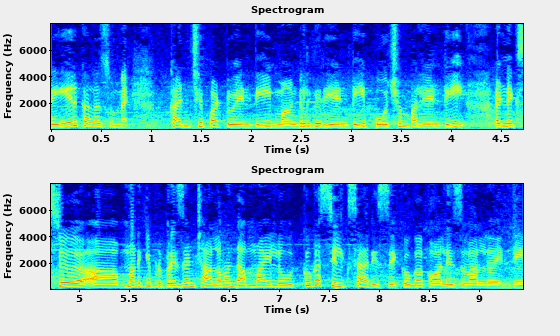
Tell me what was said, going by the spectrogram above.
రేర్ కలర్స్ ఉన్నాయి. కంచిపట్టు ఏంటి మంగళగిరి ఏంటి పోచంపల్లి ఏంటి అండ్ నెక్స్ట్ మనకి ఇప్పుడు ప్రెసెంట్ చాలామంది అమ్మాయిలు ఎక్కువగా సిల్క్ శారీస్ ఎక్కువగా కాలేజ్ వాళ్ళు ఏంటి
